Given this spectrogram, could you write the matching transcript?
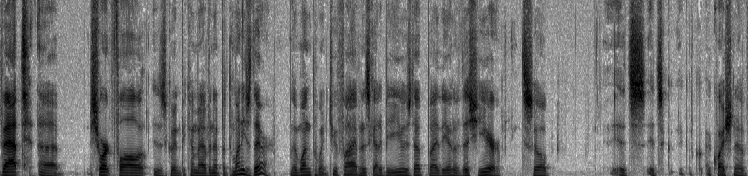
that uh, shortfall is going to become evident, but the money's there, the 1.25, and it's got to be used up by the end of this year. So it's it's a question of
